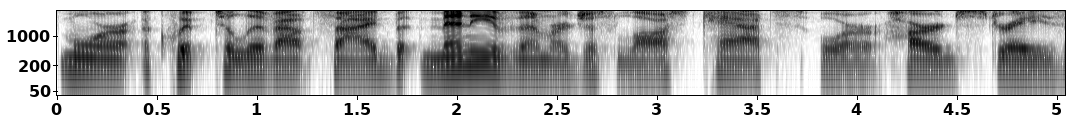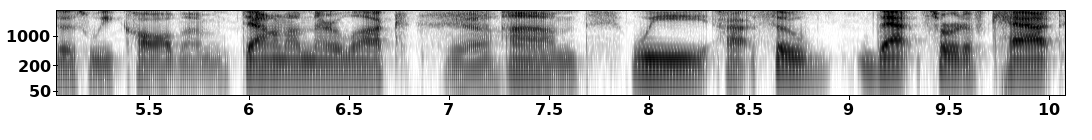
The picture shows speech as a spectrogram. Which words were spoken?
more equipped to live outside, but many of them are just lost cats or hard strays, as we call them, down on their luck. Yeah. Um, we uh, so that sort of cat,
